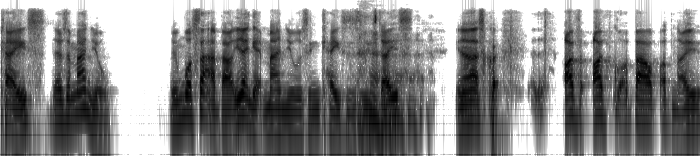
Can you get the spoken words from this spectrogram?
case there's a manual. I mean, what's that about? You don't get manuals in cases these days. You know, that's quite. I've I've got about I don't know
